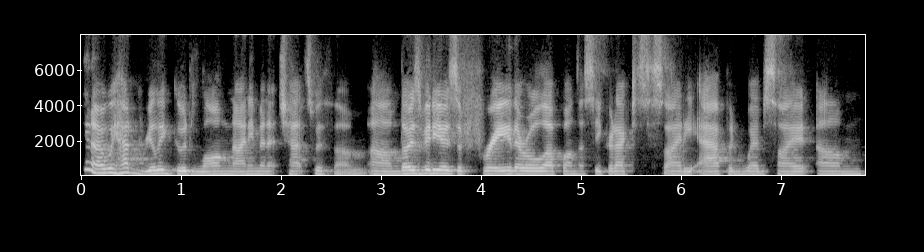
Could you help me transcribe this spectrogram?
you know we had really good long 90 minute chats with them. Um, those videos are free; they're all up on the Secret Actor Society app and website. Um,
